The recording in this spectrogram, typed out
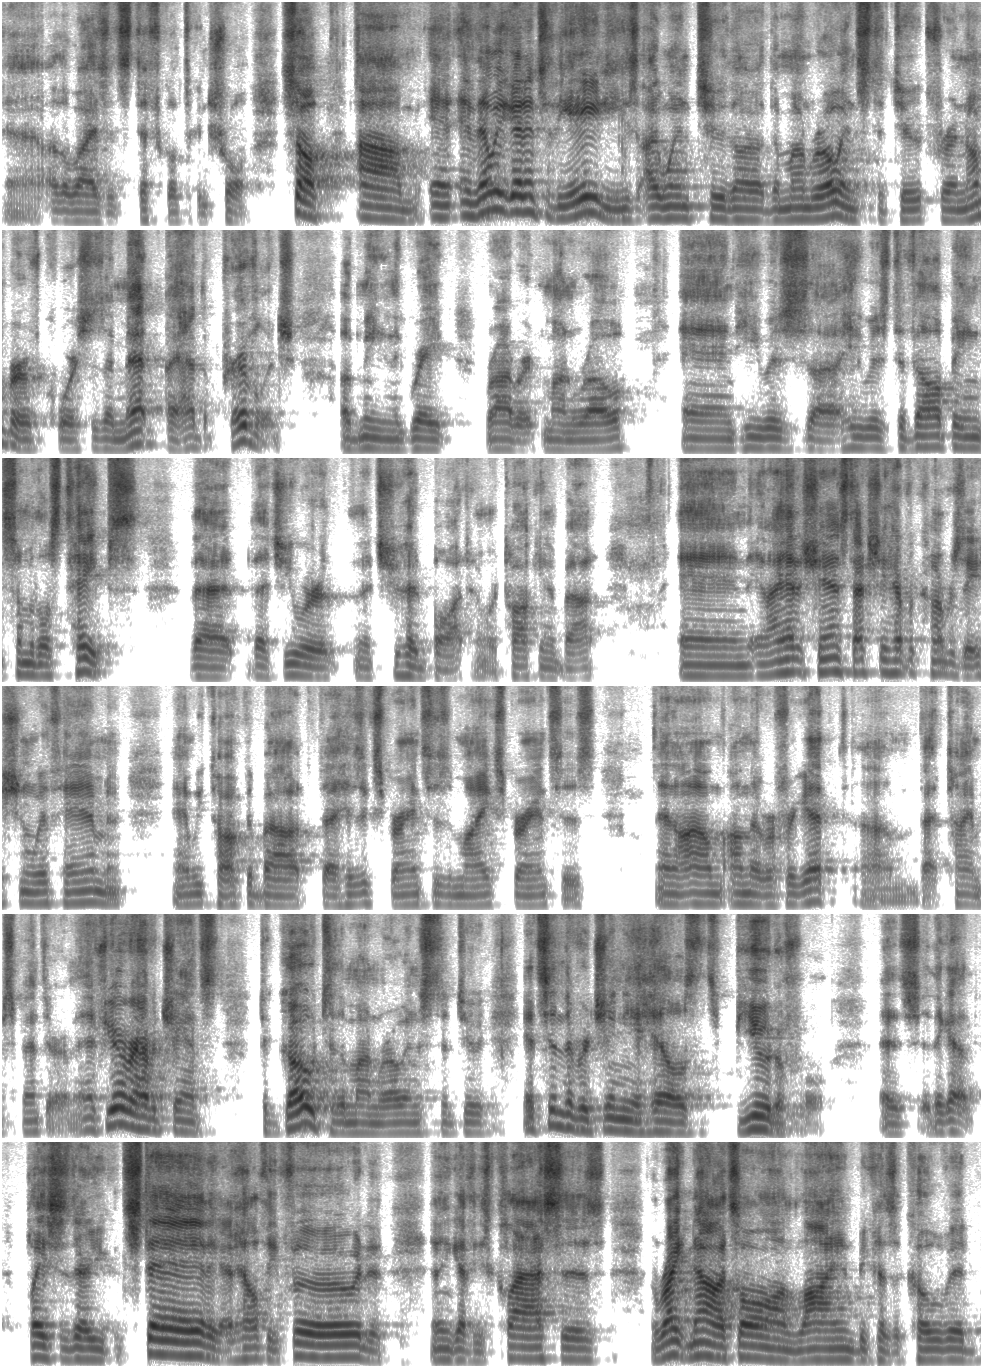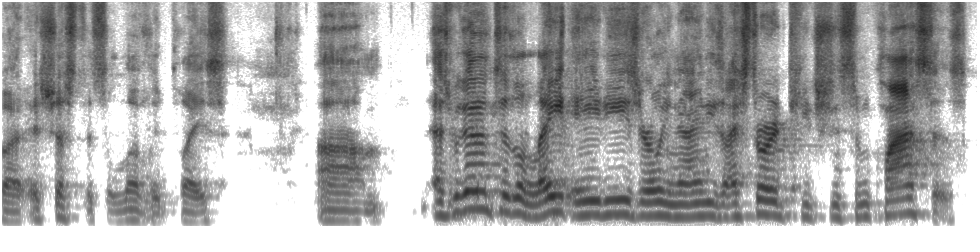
Uh, otherwise, it's difficult to control. So, um, and, and, then we got into the 80s. I went to the, the Monroe Institute for a number of courses. I met, I had the privilege of meeting the great Robert Monroe, and he was uh, he was developing some of those tapes that that you were that you had bought and were talking about. And and I had a chance to actually have a conversation with him, and and we talked about uh, his experiences and my experiences and I'll, I'll never forget um, that time spent there. And if you ever have a chance to go to the Monroe Institute, it's in the Virginia Hills. It's beautiful. It's, they got places there you can stay. They got healthy food, and, and you got these classes. Right now, it's all online because of COVID, but it's just it's a lovely place. Um, as we got into the late 80s, early 90s, I started teaching some classes.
